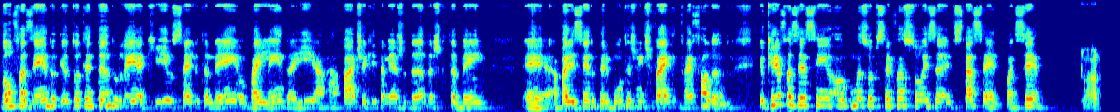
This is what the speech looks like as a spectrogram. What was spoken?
vão fazendo. Eu estou tentando ler aqui, o Célio também vai lendo aí, a, a parte aqui está me ajudando, acho que também é, aparecendo pergunta, a gente vai, vai falando. Eu queria fazer assim algumas observações antes, tá, Célio? Pode ser? Claro.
